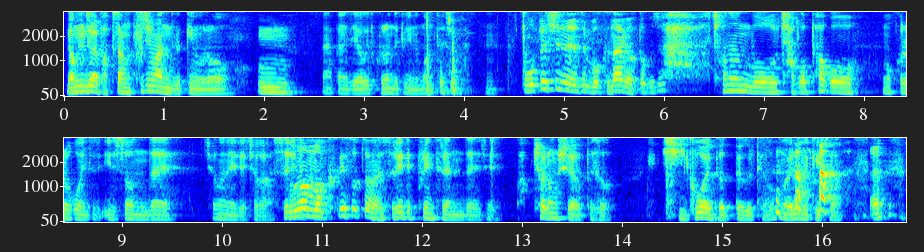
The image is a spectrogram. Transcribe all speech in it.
명절 밥상 푸짐한 느낌으로 음. 약간 이제 여기도 그런 느낌이 있는 것 같아요. 그렇죠. 오페 씨는 요새 뭐 근황이 어떠죠? 저는 뭐 작업하고 뭐 그러고 있- 있었는데 최근에 이제 제가 3D, 돈 한번 크게 썼잖아요. 3D 프린트를 했는데 이제 곽철용 씨가 옆에서 이거에 몇 백을 태워? 뭐 이런 느낌 있잖아.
